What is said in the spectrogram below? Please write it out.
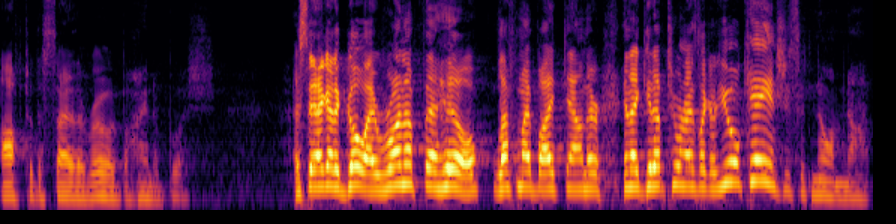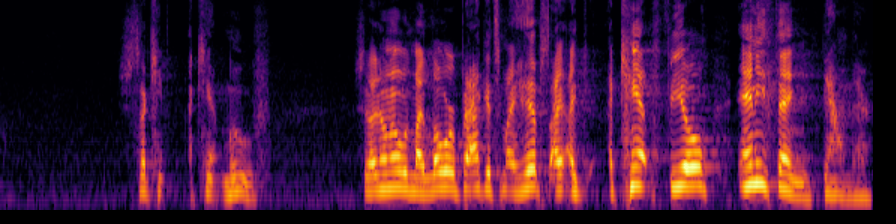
off to the side of the road behind a bush. I say, I got to go. I run up the hill, left my bike down there, and I get up to her and I was like, Are you okay? And she said, No, I'm not. She said, I can't, I can't move. She said, I don't know with my lower back, it's my hips. I, I, I can't feel anything down there.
